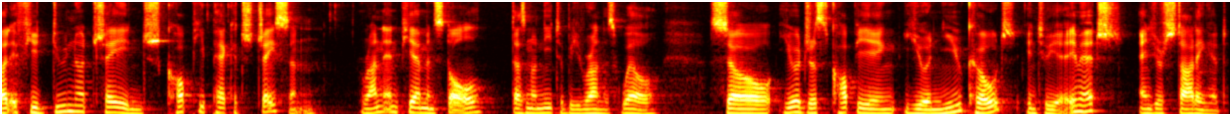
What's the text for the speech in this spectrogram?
But if you do not change copy package JSON, run npm install does not need to be run as well. So you're just copying your new code into your image and you're starting it.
